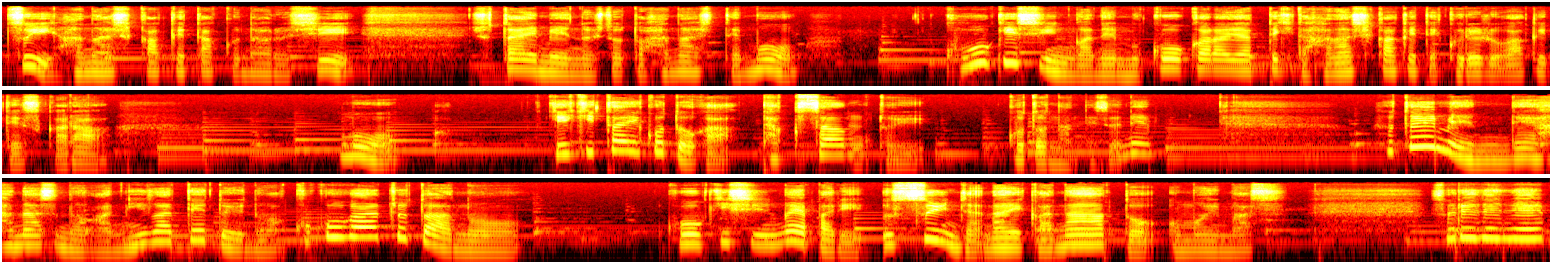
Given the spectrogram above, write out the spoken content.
つい話しかけたくなるし初対面の人と話しても好奇心がね向こうからやってきて話しかけてくれるわけですからもう聞きたいことがたくさんということなんですよね。初対面で話すのが苦手というのはここがちょっとあの好奇心がやっぱり薄いんじゃないかなと思います。それでね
